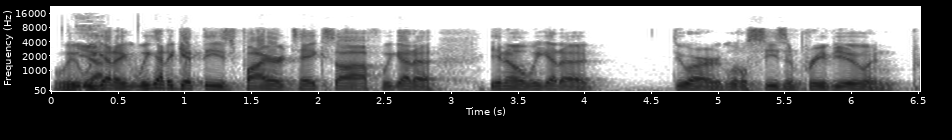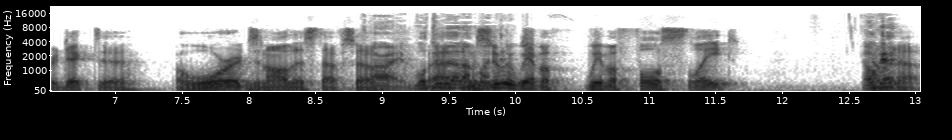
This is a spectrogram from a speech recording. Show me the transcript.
We, yeah. we gotta we gotta get these fire takes off. We gotta you know we gotta do our little season preview and predict uh, awards and all this stuff. So all right, we'll do that. I'm on assuming Monday. we have a we have a full slate okay.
